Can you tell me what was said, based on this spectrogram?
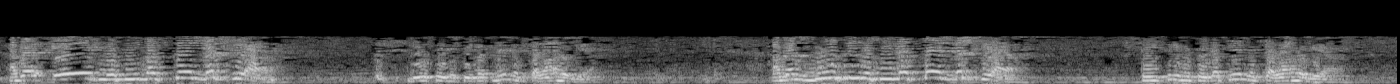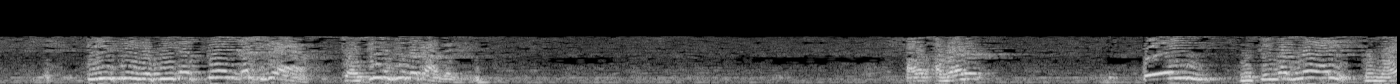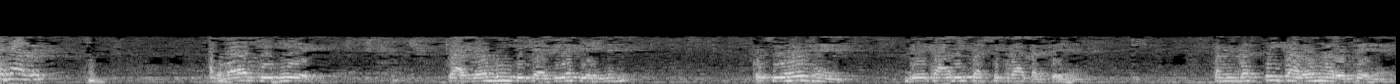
اگر ایک مصیبت سے بچ گیا، دوسری مصیبت میں مبتلا ہو گیا۔ اگر دوسری مصیبت سے بچ گیا، تیسری مصیبت میں مبتلا ہو گیا۔ تیسری مصیبت سے بچ گیا، چوتھی مصیبت آ گئی۔ اور اگر کوئی مصیبت نہ آئی تو موت آ گئی۔ اب غور کیجیے کیا لوگوں کی کیفیت یہی نہیں۔ کچھ لوگ ہیں بیکاری کا شکوا کرتے ہیں، تندرستی کا رونا روتے ہیں۔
